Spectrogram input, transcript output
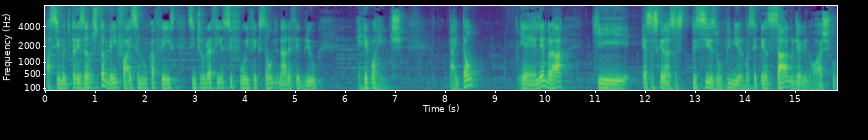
Acima de 3 anos também faz, se nunca fez cintilografia, se for infecção urinária febril recorrente. Tá? Então, é, lembrar que essas crianças precisam, primeiro, você pensar no diagnóstico,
